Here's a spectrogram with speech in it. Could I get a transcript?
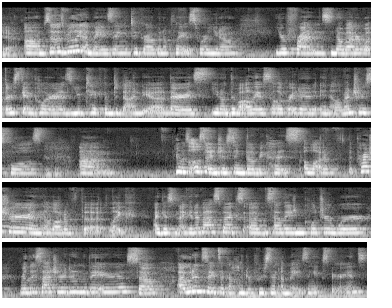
Yeah. Um, so it was really amazing to grow up in a place where, you know, your friends, no matter what their skin color is, you take them to Dandiya. There is, you know, Diwali is celebrated in elementary schools. Um, it was also interesting though because a lot of the pressure and a lot of the, like, I guess negative aspects of the South Asian culture were really saturated in the Bay Area. So I wouldn't say it's like a 100% amazing experience,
